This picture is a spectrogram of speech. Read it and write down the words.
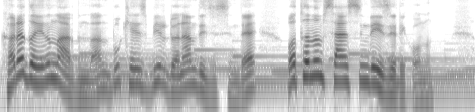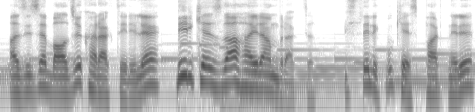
Karadayı'nın ardından bu kez bir dönem dizisinde Vatanım Sensin'de izledik onu. Azize Balcı karakteriyle bir kez daha hayran bıraktı. Üstelik bu kez partneri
